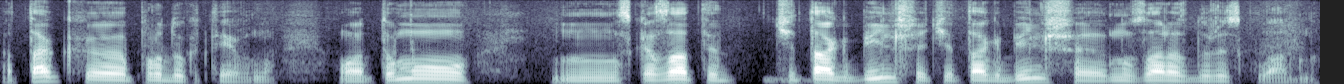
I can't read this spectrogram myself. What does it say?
а так е, продуктивно. От, тому сказати, чи так більше, чи так більше, ну, зараз дуже складно.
